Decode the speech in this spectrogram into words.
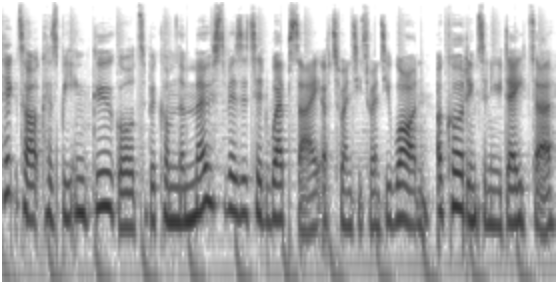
TikTok has beaten Google to become the most visited website of 2021, according to new data.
